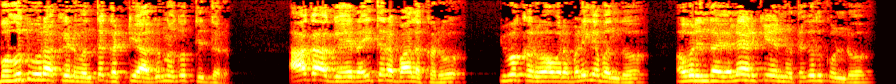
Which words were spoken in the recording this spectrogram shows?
ಬಹುದೂರ ಕೇಳುವಂತೆ ಗಟ್ಟಿಯಾಗಿ ನಗುತ್ತಿದ್ದರು. ಆಗಾಗ್ಗೆ ರೈತರ ಬಾಲಕರು, ಯುವಕರು ಅವರ ಬಳಿಗೆ ಬಂದು ಅವರಿಂದ ಎಲೆ ಅಡಿಕೆಯನ್ನು ತೆಗೆದುಕೊಂಡು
